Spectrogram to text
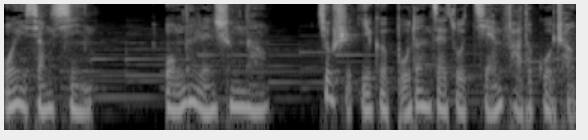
我也相信，我们的人生呢，就是一个不断在做减法的过程。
